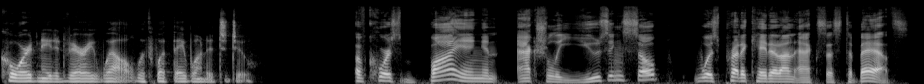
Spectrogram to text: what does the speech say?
coordinated very well with what they wanted to do. Of course, buying and actually using soap was predicated on access to baths.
